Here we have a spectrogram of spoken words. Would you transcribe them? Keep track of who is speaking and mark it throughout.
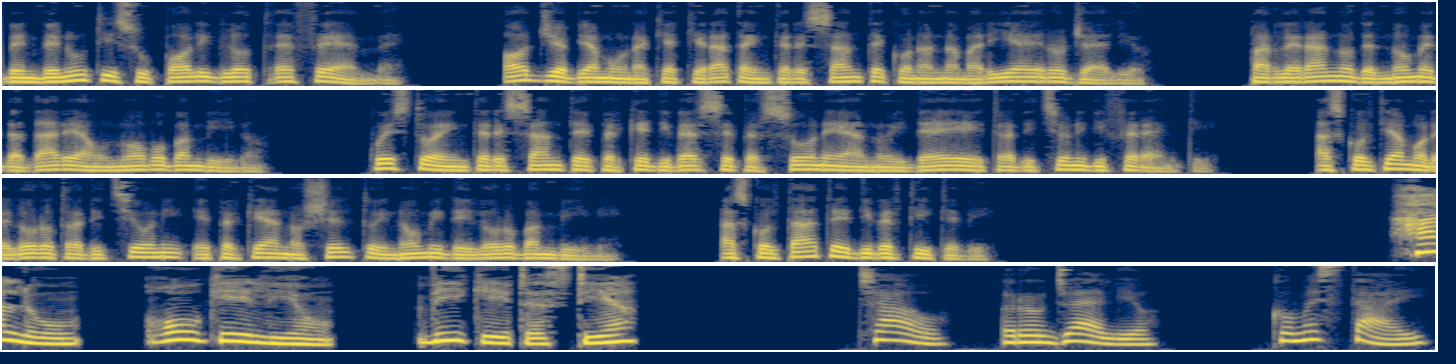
Speaker 1: Benvenuti su Polyglot FM. Oggi abbiamo una chiacchierata interessante con Anna Maria e Rogelio. Parleranno del nome da dare a un nuovo bambino. Questo è interessante perché diverse persone hanno idee e tradizioni differenti. Ascoltiamo le loro tradizioni e perché hanno scelto i nomi dei loro bambini. Ascoltate e divertitevi.
Speaker 2: Hallo, Rogelio. Wie geht es dir?
Speaker 3: Ciao, Rogelio. Come stai?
